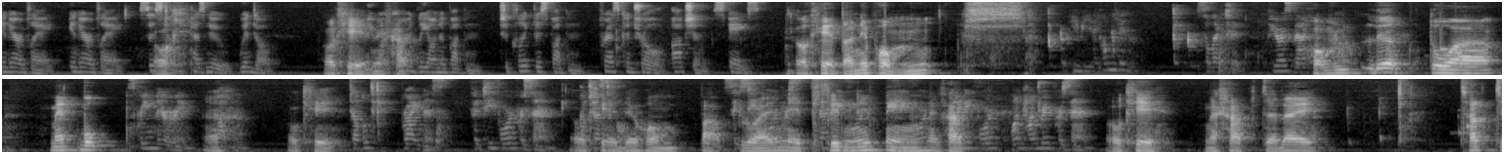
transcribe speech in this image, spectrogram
in airplay, in airplay, system Okay. has new, window. โอเค You are นะครับ currently on a button. To click this button, press Control, Option, Space. โอเค ตอนนี้ผม TV comment. Selected. Here's ผม MacBook Pro. เลือกตัว MacBook Screen mirroring, Ah. button. โอเค Double brightness, 54%. โอเค adjustable. เดี๋ยวผมปรับไว้เน็ตขึ้นนิดนึงนะครับ 100%. โอเค นะครับ จะได้ชัดเจ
